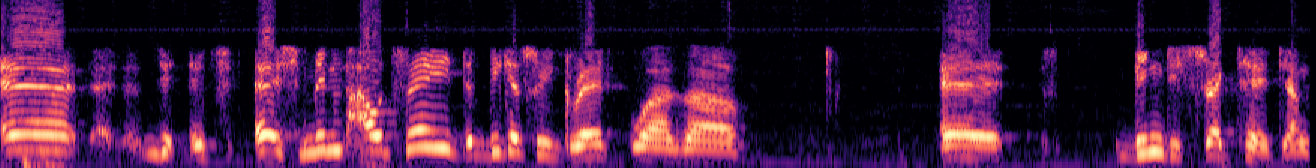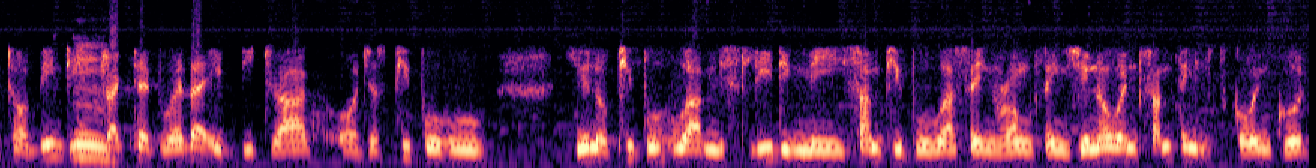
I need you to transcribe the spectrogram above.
Uh, it's- I would say the biggest regret was uh, uh, being distracted, young Tom, being distracted, whether it be drug or just people who, you know, people who are misleading me, some people who are saying wrong things. You know, when something is going good,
